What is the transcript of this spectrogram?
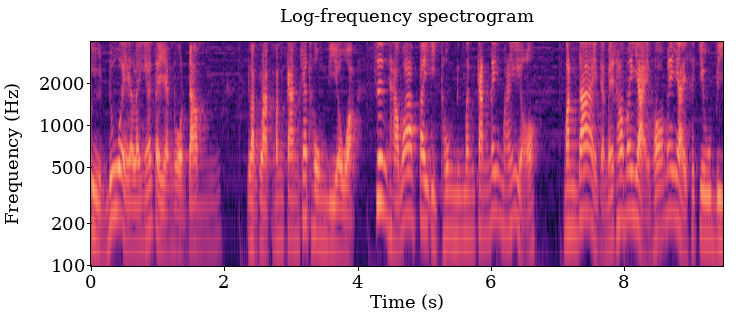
อื่นด้วยอะไรเงี้ยแต่อย่างโหนดดำหลักๆ มันกันแค่ธงเดียวอะซึ่งถามว่าไปอีกธงหนึ่งมันกันได้ไหมหรอมันได้แต่ไม่เท่าแม่ใหญ่เพราะแม่ใหญ่สกิลบี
